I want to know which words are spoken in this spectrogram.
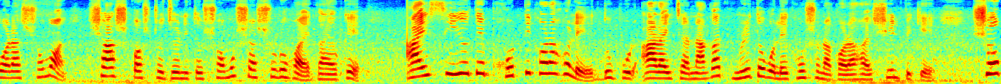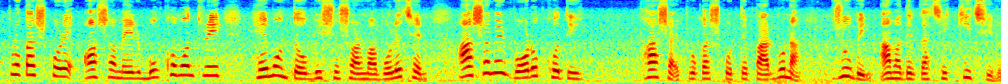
করার সময় শ্বাসকষ্টজনিত সমস্যা শুরু হয় গায়কের। আইসিইউতে ভর্তি করা হলে দুপুর আড়াইটা নাগাদ মৃত বলে ঘোষণা করা হয় শিল্পীকে। শোক প্রকাশ করে আসামের মুখ্যমন্ত্রী হেমন্ত বিশ্ব শর্মা বলেছেন আসামের বড় ক্ষতি ভাষায় প্রকাশ করতে পারব না। জুবিন, আমাদের কাছে কি ছিল?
